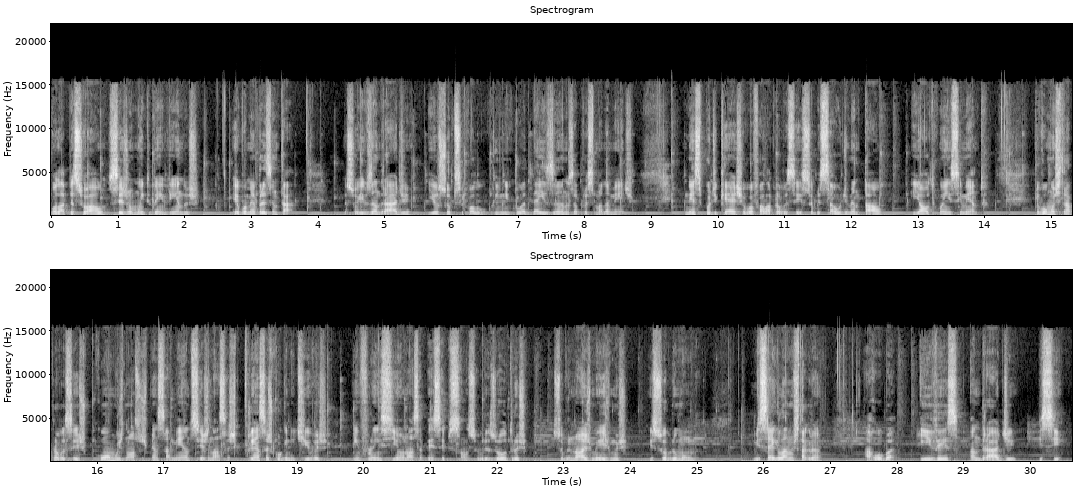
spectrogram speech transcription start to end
Olá pessoal, sejam muito bem-vindos. Eu vou me apresentar. Eu sou Ives Andrade e eu sou psicólogo clínico há 10 anos aproximadamente. Nesse podcast eu vou falar para vocês sobre saúde mental e autoconhecimento. Eu vou mostrar para vocês como os nossos pensamentos e as nossas crenças cognitivas influenciam nossa percepção sobre os outros, sobre nós mesmos e sobre o mundo. Me segue lá no Instagram, arroba Ives Andrade Psi.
